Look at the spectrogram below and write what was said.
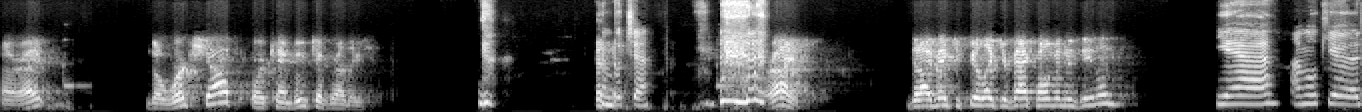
All right. The Workshop or Kombucha Brothers? Kombucha. All right. Did I make you feel like you're back home in New Zealand? Yeah, I'm all cured.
